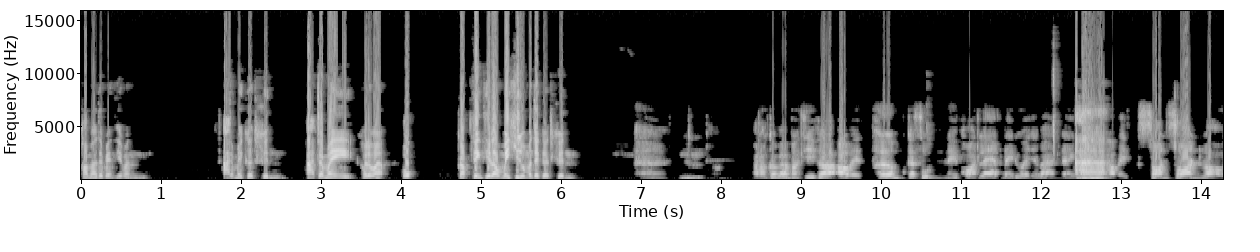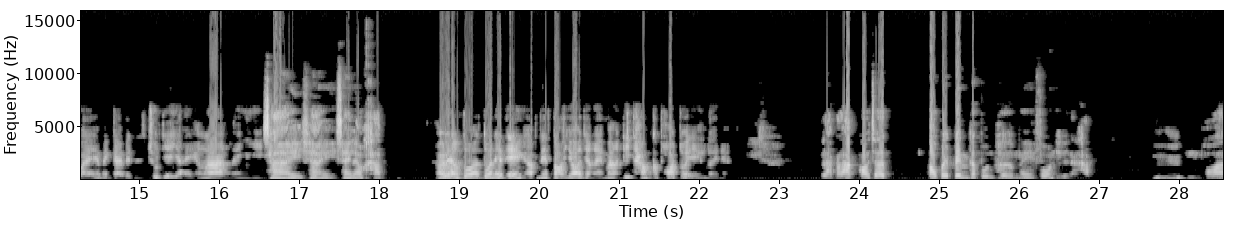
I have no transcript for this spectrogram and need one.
ความน่าจะเป็นที่มัน อาจจะไม่เกิดขึ้น อาจจะไม่เขาเรียกว่าอกกับสิ่งที่เราไม่คิดว่ามันจะเกิดขึ้นอ่าอืมเราก็แบบบางทีก็เอาไปเพิ่มกระสุนในพอร์ตแรกได้ด้วยใช่ป่ะได้อ่าเอาไปซ้อนซ้อนๆรอไว้ให้มันกลายเป็นชุดใหญ่ ๆ ข้างล่างอะไรอย่างนี้ ใช่ใช่ใช่แล้วครับแล้วเรื่องของตัวตัวเน็ตเองครับเน็ตต่อยอดยังไงบ้างที่ทำกับพอร์ตตัวเองเลยเนี่ย หลักๆก็จะเอาไปเป็นกระสุนเพิ่มในโซนอื่นนะครับอืมอืมเพราะว่า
